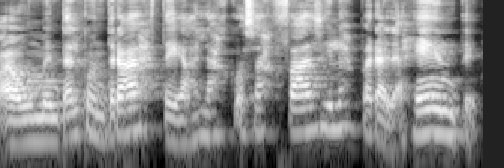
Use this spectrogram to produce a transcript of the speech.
aumenta el contraste, haz las cosas fáciles para la gente.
